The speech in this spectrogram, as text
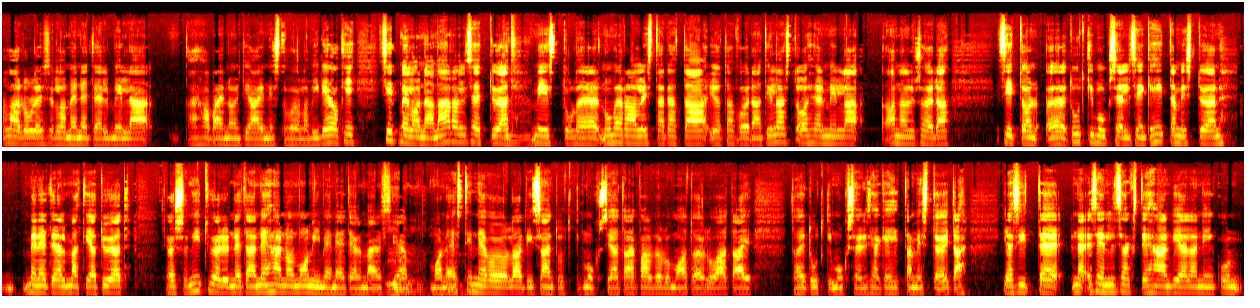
laadullisilla menetelmillä tai havainnointiaineisto voi olla videokin. Sitten meillä on nämä määrälliset työt, mm-hmm. mistä tulee numeraalista dataa, jota voidaan tilasto-ohjelmilla analysoida. Sitten on tutkimuksellisen kehittämistyön menetelmät ja työt, joissa niitä hyödynnetään. Nehän on monimenetelmäisiä. Mm. Monesti ne voi olla design-tutkimuksia tai palvelumuotoilua tai, tai tutkimuksellisia kehittämistöitä. Ja sitten sen lisäksi tehdään vielä niin kuin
